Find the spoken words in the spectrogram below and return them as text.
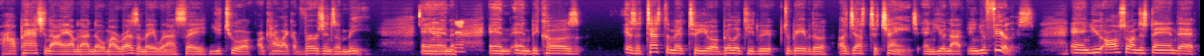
how passionate I am, and I know my resume when I say you two are, are kind of like versions of me and and and because it's a testament to your ability to be, to be able to adjust to change and you're not and you're fearless. And you also understand that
